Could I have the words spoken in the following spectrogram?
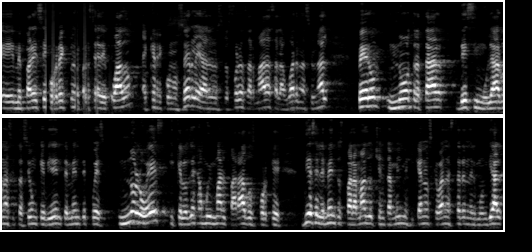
eh, me parece correcto, me parece adecuado. Hay que reconocerle a nuestras Fuerzas Armadas, a la Guardia Nacional, pero no tratar de simular una situación que evidentemente pues no lo es y que los deja muy mal parados porque 10 elementos para más de 80 mil mexicanos que van a estar en el Mundial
